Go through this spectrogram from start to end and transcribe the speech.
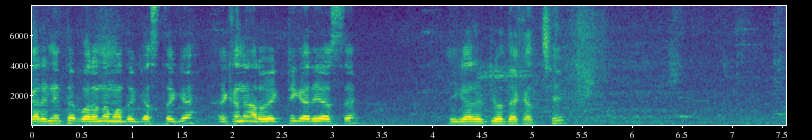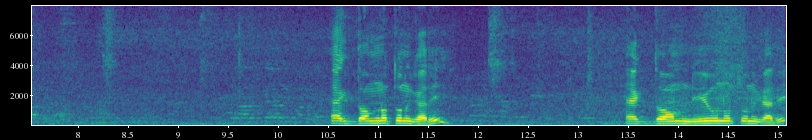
গাড়ি নিতে পারেন আমাদের কাছ থেকে। এখানে আরও একটি গাড়ি আছে। এই গাড়িটিও দেখাচ্ছি। একদম নতুন গাড়ি। একদম নিউ নতুন গাড়ি।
